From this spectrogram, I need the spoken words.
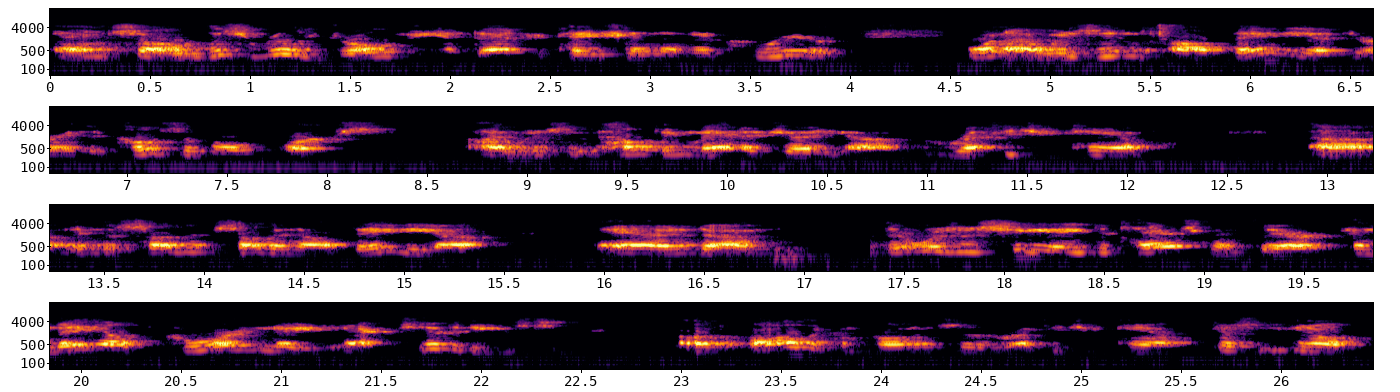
And so this really drove me into education and a career. When I was in Albania during the Kosovo wars, I was helping manage a uh, refugee camp uh, in the southern southern Albania, and um, there was a CA detachment there, and they helped coordinate activities of all the components of the refugee camp. Because you know,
